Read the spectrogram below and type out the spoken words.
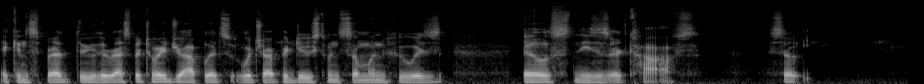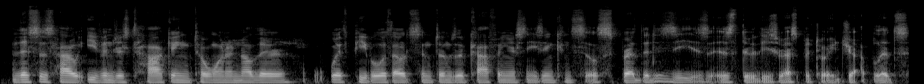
It can spread through the respiratory droplets, which are produced when someone who is ill sneezes or coughs. So, this is how even just talking to one another with people without symptoms of coughing or sneezing can still spread the disease, is through these respiratory droplets.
